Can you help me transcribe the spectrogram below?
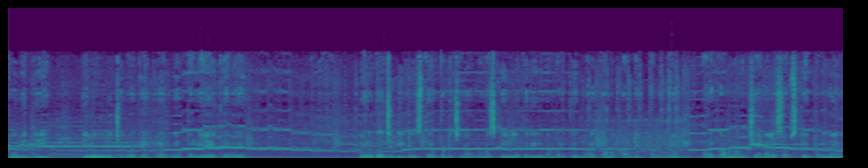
பூமிக்கு எழுபது லட்ச ரூபா கேட்குறாருங்க பெர் ஏக்கரு வேறு ஏதாச்சும் டீட்டெயில்ஸ் தேவைப்பட்டுச்சுன்னா நம்ம ஸ்க்ரீனில் தெரியுற நம்பருக்கு மறக்காமல் காண்டாக்ட் பண்ணுங்கள் மறக்காமல் நம்ம சேனலை சப்ஸ்கிரைப் பண்ணுங்கள்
